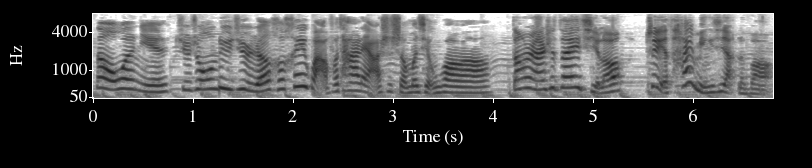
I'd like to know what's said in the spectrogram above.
那我问你，剧中绿巨人和黑寡妇他俩是什么情况啊？当然是在一起了，这也太明显了吧？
